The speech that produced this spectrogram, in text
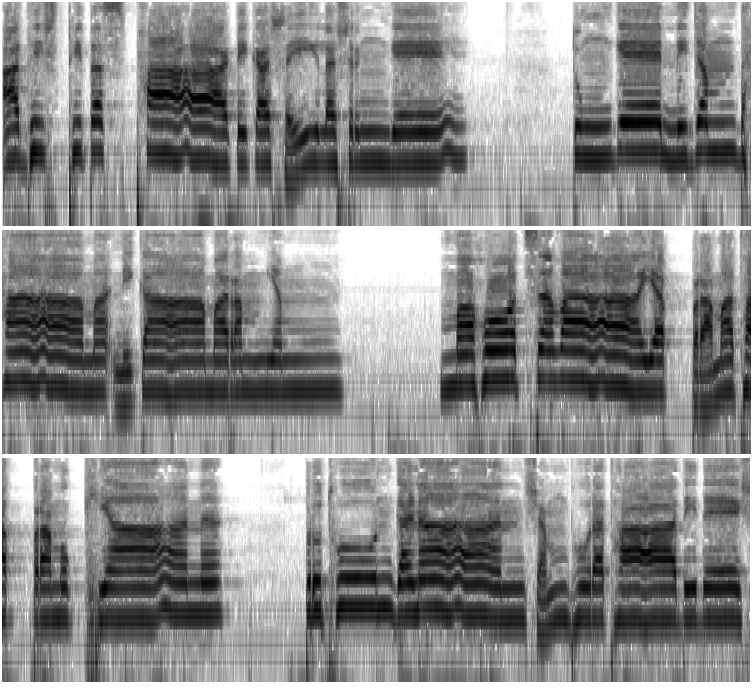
अधिष्ठितस्फाटिकशैलशृङ्गे तुङ्गे निजम् धाम निकामरम्यम्। महोत्सवाय प्रमुख्यान् पृथून् गणान् शम्भुरथादिदेश।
